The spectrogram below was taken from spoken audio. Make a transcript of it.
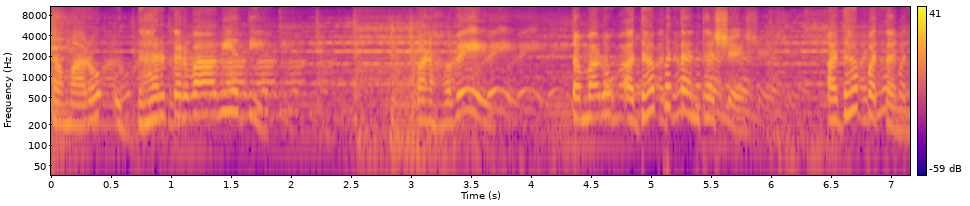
તમારો ઉદ્ધાર કરવા આવી હતી. પણ હવે તમારું અધપતન થશે. અધપતન.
